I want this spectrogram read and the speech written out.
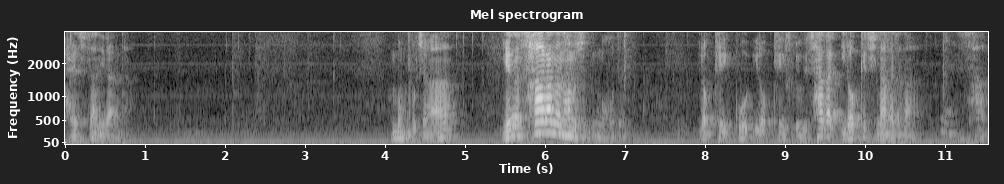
한다. 한번 보자. 얘는 4라는 함수인 거거든. 이렇게 있고 이렇게 있고 여기 4가 이렇게 지나가잖아. 네. 4.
